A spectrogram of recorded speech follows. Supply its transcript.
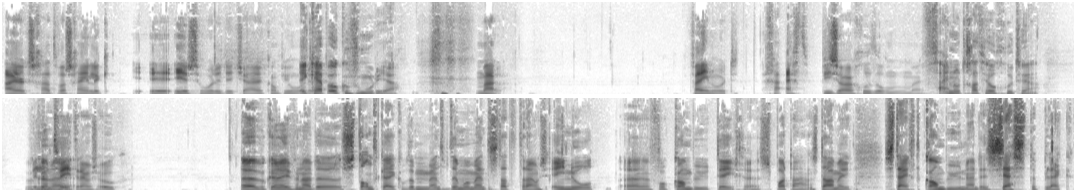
Ajax gaat waarschijnlijk eh, eerste worden dit jaar, kampioen worden. ik heb ook een vermoeden, ja. Maar Feyenoord gaat echt bizar goed om mij. Feyenoord gaat heel goed, ja. We Willem kunnen, II trouwens ook. eh, we kunnen even naar de stand kijken op dit moment. Op dit moment staat het trouwens 1-0 eh, voor Cambuur tegen Sparta. Dus daarmee stijgt Cambuur naar de zesde plek.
